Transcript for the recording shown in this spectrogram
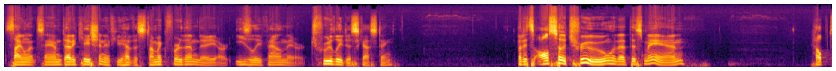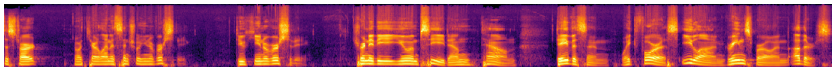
Silent Sam dedication. If you have the stomach for them, they are easily found. They are truly disgusting. But it's also true that this man helped to start North Carolina Central University. Duke University, Trinity UMC downtown, Davidson, Wake Forest, Elon, Greensboro, and others.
